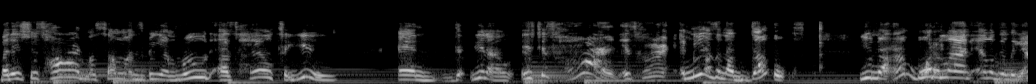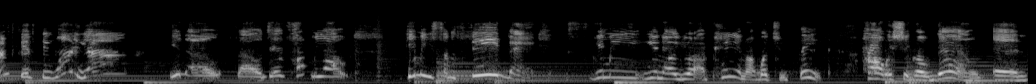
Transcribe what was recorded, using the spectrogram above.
But it's just hard when someone's being rude as hell to you. And, you know, it's just hard. It's hard. And me as an adult, you know, I'm borderline elderly. I'm 51, y'all. You know, so just help me out. Give me some feedback. Give me, you know, your opinion on what you think, how it should go down. And,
